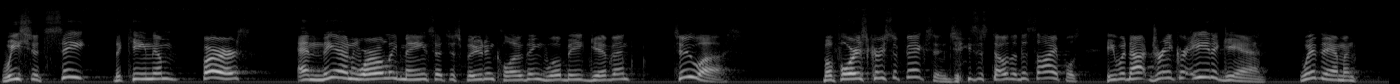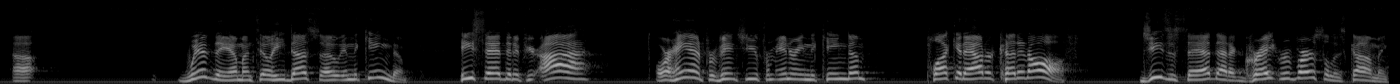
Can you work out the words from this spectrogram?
We should seek the kingdom first, and then worldly means such as food and clothing will be given to us. Before his crucifixion, Jesus told the disciples he would not drink or eat again with them, and, uh, with them until he does so in the kingdom. He said that if your eye or hand prevents you from entering the kingdom, pluck it out or cut it off. Jesus said that a great reversal is coming.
